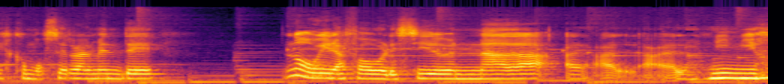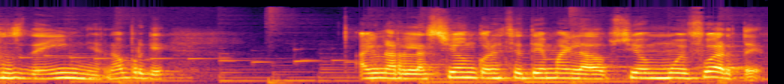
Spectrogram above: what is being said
es como si realmente no hubiera favorecido en nada a, los niños de India, ¿no? Porque hay una relación con este tema y la adopción muy fuerte,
